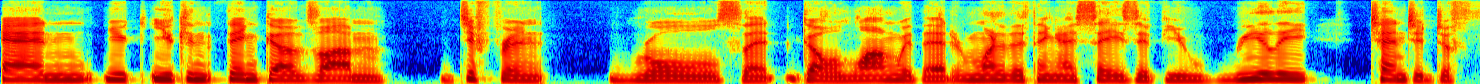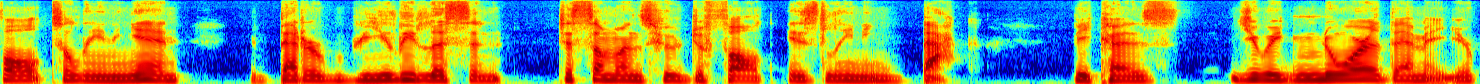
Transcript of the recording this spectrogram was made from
and you, you can think of um, different roles that go along with it. And one of the things I say is if you really tend to default to leaning in, you better really listen to someone's who default is leaning back because you ignore them at your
